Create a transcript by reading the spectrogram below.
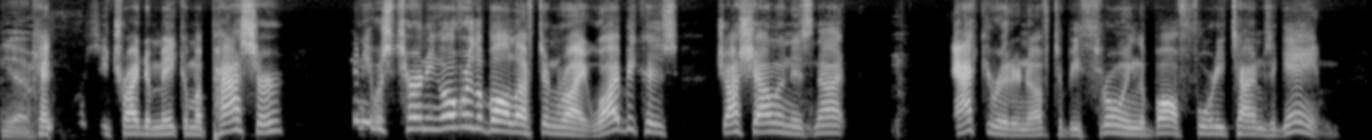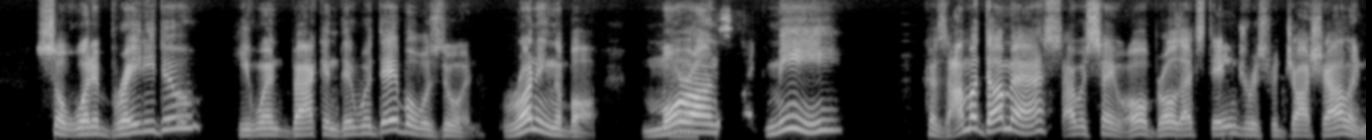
Yeah. Ken Dorsey tried to make him a passer and he was turning over the ball left and right. Why? Because Josh Allen is not accurate enough to be throwing the ball 40 times a game. So what did Brady do? He went back and did what Daboll was doing, running the ball. Morons yeah. like me because I'm a dumbass. I was saying, oh, bro, that's dangerous with Josh Allen.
